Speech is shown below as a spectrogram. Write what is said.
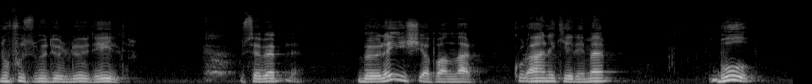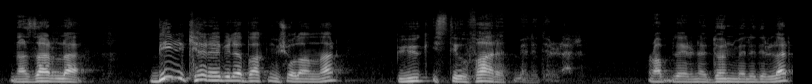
Nüfus müdürlüğü değildir. Bu sebeple böyle iş yapanlar Kur'an-ı Kerim'e bu nazarla bir kere bile bakmış olanlar büyük istiğfar etmelidirler. Rablerine dönmelidirler.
